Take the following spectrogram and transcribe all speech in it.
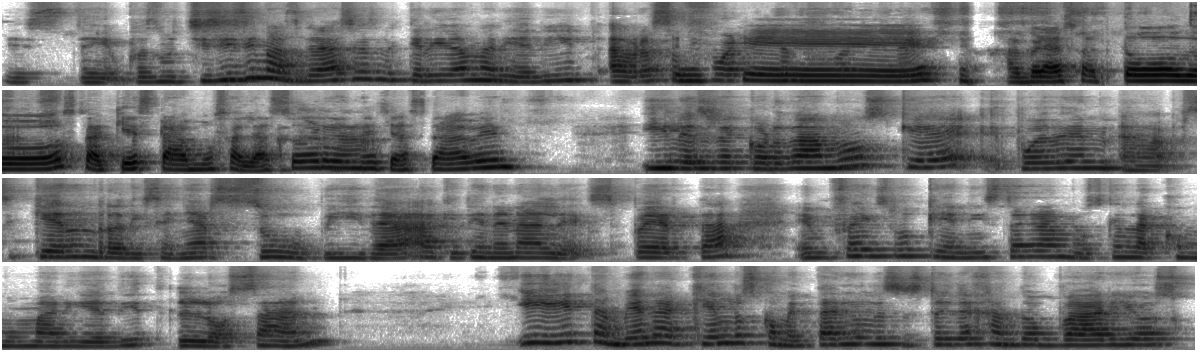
Este, pues muchísimas gracias, mi querida María Edith. Abrazo fuerte, Abrazo a todos. Aquí estamos a las órdenes, ya saben. Y les recordamos que pueden, ah, si quieren rediseñar su vida, aquí tienen a la experta en Facebook y en Instagram, búsquenla como María Edith Lozán. Y también aquí en los comentarios les estoy dejando varios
